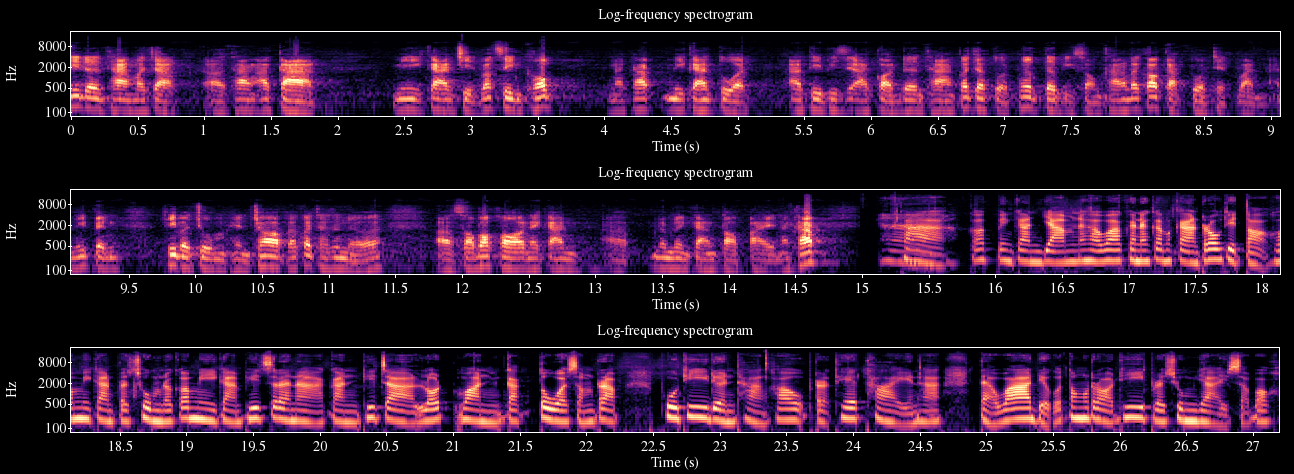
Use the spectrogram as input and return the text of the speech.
ที่เดินทางมาจากทางอากาศ มีการฉีดวัคซีนครบนะครับ มีการตรวจ RT-PCR ก่อนเดินทางก็จะตรวจเพิ่มเติมอีก 2 ครั้ง แล้วก็กักตัว 7 วัน อันนี้เป็นที่ประชุมเห็นชอบแล้วก็จะเสนออ่อสบคในการดำเนินการต่อไปนะครับ ค่ะก็เป็นการย้ำนะคะว่าคณะกรรมการโรคติดต่อเขามีการประชุม แล้วก็มีการพิจารณากันที่จะลดวันกักตัวสำหรับผู้ที่เดินทางเข้าประเทศไทยนะคะแต่ว่าเดี๋ยวก็ต้องรอที่ประชุมใหญ่สบค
